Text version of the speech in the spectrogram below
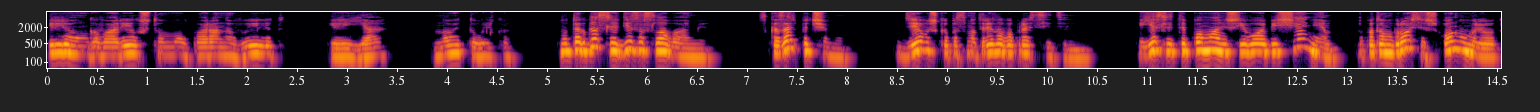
Или он говорил, что, мол, пора на вылет, или я, но и только. Ну тогда следи за словами. Сказать почему? Девушка посмотрела вопросительно. Если ты поманишь его обещанием, а потом бросишь, он умрет.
